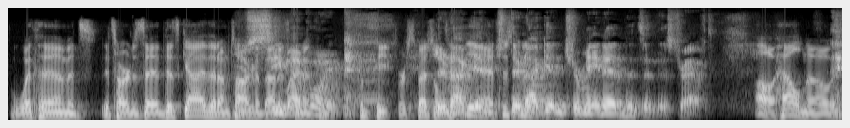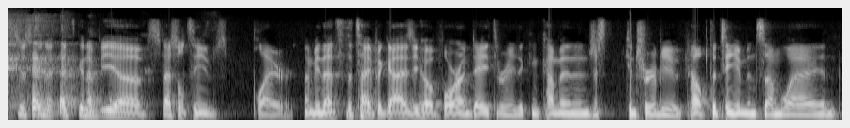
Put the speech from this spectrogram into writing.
With him, it's it's hard to say. This guy that I'm talking about is going to compete for special. they're teams. not getting, yeah, they're gonna, not getting Tremaine Edmunds in this draft. Oh hell no! It's just gonna it's gonna be a special teams player. I mean, that's the type of guys you hope for on day three that can come in and just contribute, help the team in some way, and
